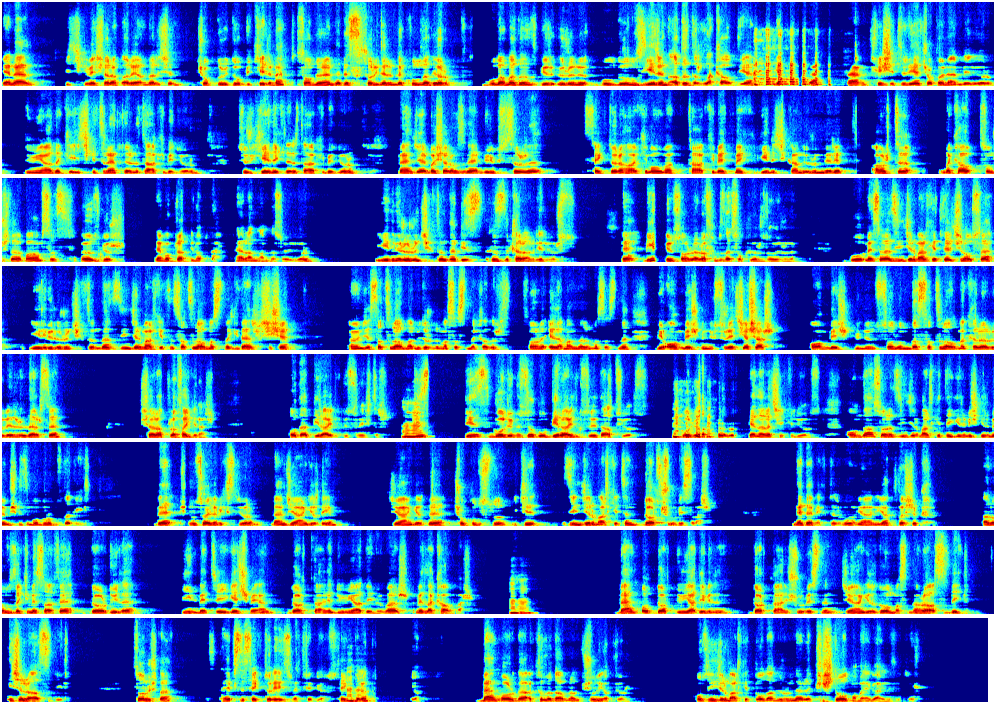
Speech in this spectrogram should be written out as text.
Genel içki ve şarap arayanlar için çok duyduğum bir kelime. Son dönemde de storylerimde kullanıyorum bulamadığınız bir ürünü bulduğunuz yerin adıdır lakav diye. ben çeşitliliğe çok önem veriyorum. Dünyadaki içki trendlerini takip ediyorum. Türkiye'dekileri takip ediyorum. Bence başarımızın en büyük sırrı sektöre hakim olmak, takip etmek, yeni çıkan ürünleri artı Lakav sonuçta bağımsız, özgür, demokrat bir nokta. Her anlamda söylüyorum. Yeni bir ürün çıktığında biz hızlı karar veriyoruz. Ve bir gün sonra rafımıza sokuyoruz o ürünü. Bu mesela zincir marketler için olsa yeni bir ürün çıktığında zincir marketin satın almasına gider şişe. Önce satın alma müdürünün masasında kalır. Sonra elemanların masasında. Bir 15 günlük süreç yaşar. 15 günün sonunda satın alma kararı verirlerse şarap rafa girer. O da bir aylık bir süreçtir. Hı hı. Biz biz golümüzü bu bir aylık sürede atıyoruz. Golü atıyoruz, kenara çekiliyoruz. Ondan sonra zincir markete girmiş girmemiş bizim umurumuzda değil. Ve şunu söylemek istiyorum. Ben Cihangir'deyim. Cihangir'de çok uluslu iki zincir marketin dört şubesi var. Ne demektir bu? Yani yaklaşık aramızdaki mesafe dördüyle bin metreyi geçmeyen dört tane dünya devi var ve lakav var. Hı hı. Ben o dört dünya devinin dört tane şubesinin Cihangir'de olmasından rahatsız değilim. Niçin rahatsız değilim? Sonuçta hepsi sektöre hizmet veriyor. Sektöre yapıyor. Ben orada akıllı davranıp şunu yapıyorum. O zincir markette olan ürünlerle pişti olmamaya gayret ediyorum.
